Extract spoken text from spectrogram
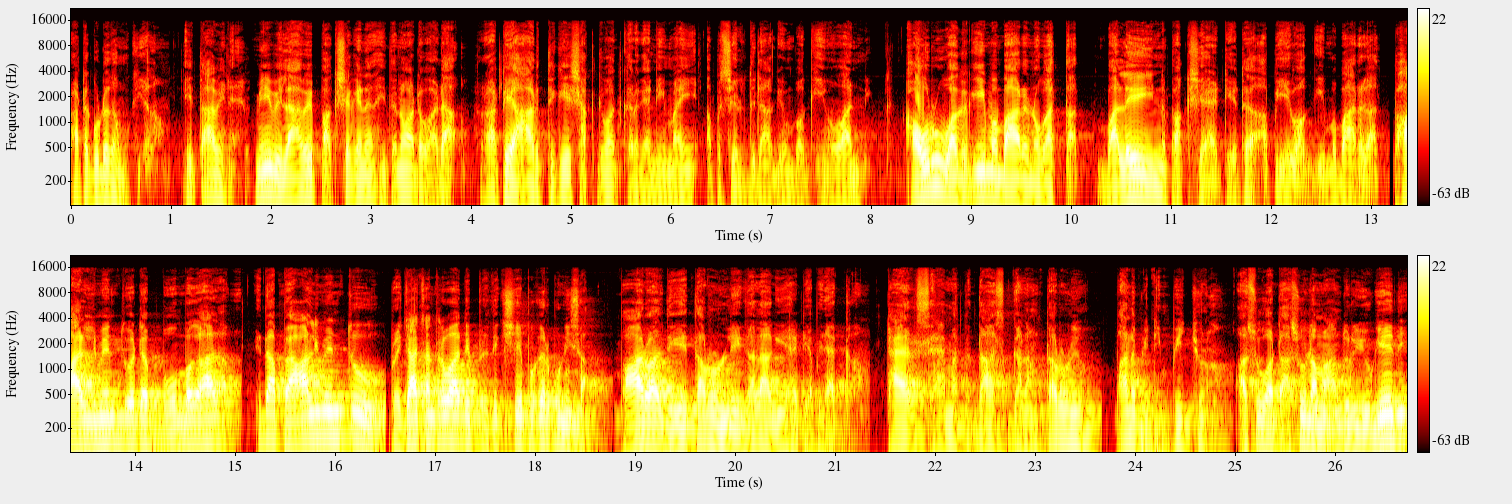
රටගුඩ ගමු කියලා. ඒ තාවේ නෑ. මේ වෙලාවේ පක්ෂ ගැන හිතනවට වඩා රටේ ආර්ථිකය ශක්තිමත් කර ගැනීමයි අප සියලු දෙනාගේම වගකීම වන්නේ. කවුරු වගකීම බාර නොගත්තත් බලය ඉන්න පක්ෂ හැටියට අපි ඒ වගේම බාරගත්. පාර්ලිමෙන්තුවට බෝම්බ ගහලා එදා පාර්ලිමෙන්තු ප්‍රජාතන්ත්‍රවාදී ප්‍රතික්ෂේප කරපු නිසා පාරවල්දිගේ තරුණලේ ගලාගේ හැටි අපි දැක්කා. ටයර් සෑමත දස් ගණන් තරුණයෝ පනපිටින් පිච්චුණ. අසුවට අසු නම අඳුරු යුගයේදී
